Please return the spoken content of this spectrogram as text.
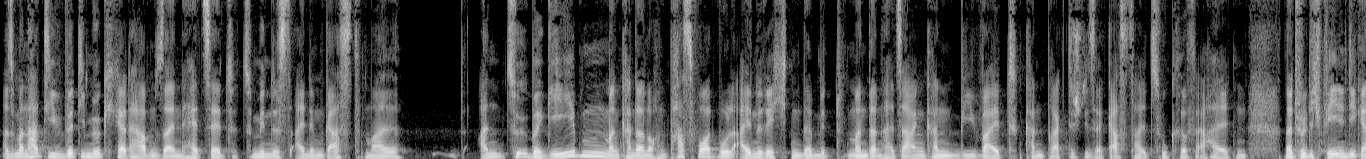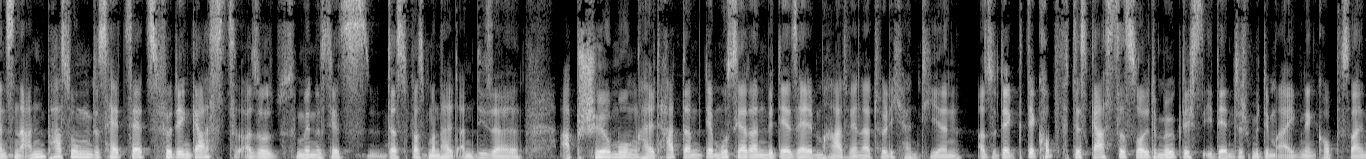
Also man hat die, wird die Möglichkeit haben, sein Headset zumindest einem Gast mal an zu übergeben. Man kann da noch ein Passwort wohl einrichten, damit man dann halt sagen kann, wie weit kann praktisch dieser Gast halt Zugriff erhalten. Natürlich fehlen die ganzen Anpassungen des Headsets für den Gast, also zumindest jetzt das, was man halt an dieser Abschirmung halt hat, dann, der muss ja dann mit derselben Hardware natürlich hantieren. Also der, der Kopf des Gastes sollte möglichst identisch mit dem eigenen Kopf sein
